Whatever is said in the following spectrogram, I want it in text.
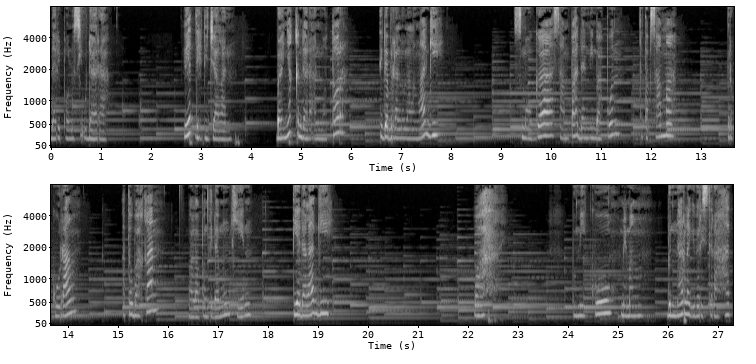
dari polusi udara. Lihat deh di jalan, banyak kendaraan motor tidak berlalu lalang lagi. Semoga sampah dan limbah pun tetap sama, berkurang, atau bahkan, walaupun tidak mungkin, tiada lagi. Wah, bumiku memang benar lagi beristirahat.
